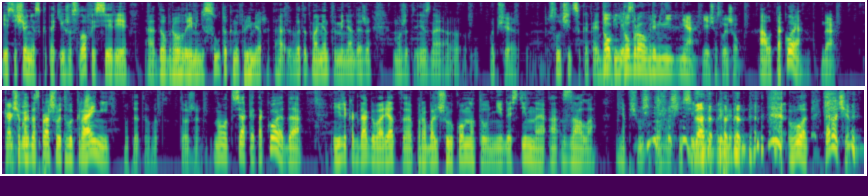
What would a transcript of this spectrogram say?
Есть еще несколько таких же слов из серии а, «Доброго времени суток», например. А, В этот момент у меня даже может, я не знаю, вообще случиться какая-то Доб- эпилепсия. доброго времени дня, я еще слышал. А, вот такое? Да. Как Еще бы- когда спрашивают «вы крайний», вот это вот тоже. Ну вот всякое такое, да. Или когда говорят э, про большую комнату, не гостиная, а зала. Меня почему-то тоже очень сильно напрягает. Вот, короче,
